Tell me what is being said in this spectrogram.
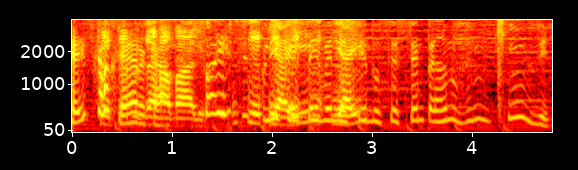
é isso que eu quero, Zé cara. Ramalho. Só isso explica aí- ele ter envelhecido 60 anos em 15.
